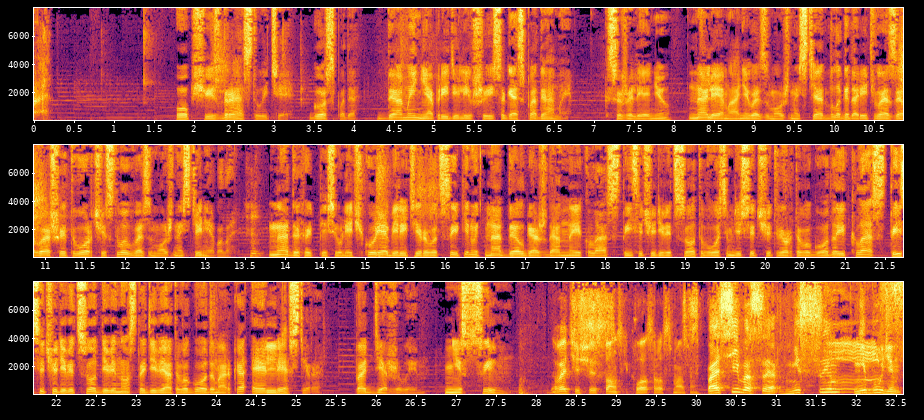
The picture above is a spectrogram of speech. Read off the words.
Общий здравствуйте, господа, дамы не определившиеся господамы. К сожалению, на Лемане возможности отблагодарить вас за ваше творчество возможности не было. Надо хоть писюлечку реабилитироваться и кинуть на долгожданный класс 1984 года и класс 1999 года Марка Л. Лестера. Поддерживаем. Не ссым. Давайте еще эстонский класс рассмотрим. Спасибо, сэр. Не ссым, не будем. Я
